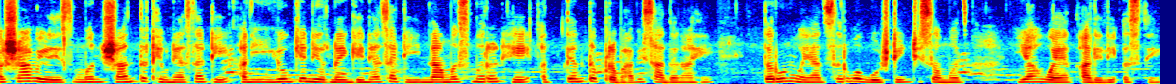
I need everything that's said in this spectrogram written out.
अशा वेळेस मन शांत ठेवण्यासाठी आणि योग्य निर्णय घेण्यासाठी नामस्मरण हे अत्यंत प्रभावी साधन आहे. तरुण वयात सर्व गोष्टींची समज या वयात आलेली असते.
